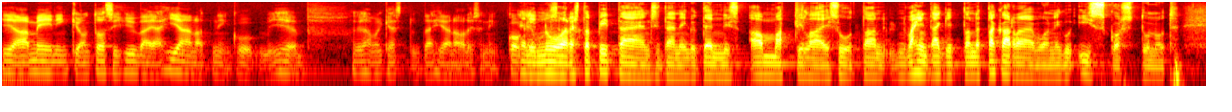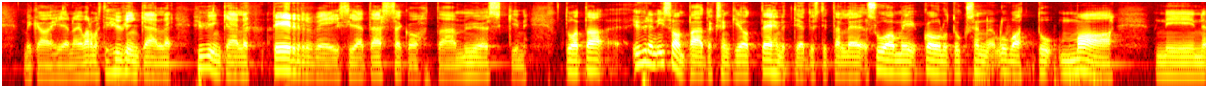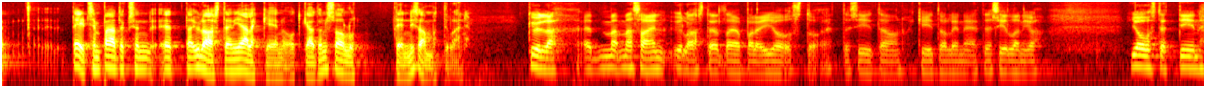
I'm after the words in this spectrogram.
ja meininki on tosi hyvä ja hienot, niin kuin, ihan käsittämättä hieno oli se niin Eli nuoresta pitäen sitä niin kuin tennisammattilaisuutta on vähintäänkin tuonne takaraivoon niin kuin iskostunut, mikä on hienoa. Ja varmasti Hyvinkäälle, Hyvinkäälle terveisiä tässä kohtaa myöskin. Tuota, yhden ison päätöksenkin olet tehnyt tietysti tälle Suomi-koulutuksen luvattu maa, niin teit sen päätöksen, että yläasteen jälkeen olet käytännössä ollut tennisammattilainen. Kyllä, että mä, mä sain yläasteelta jo paljon joustoa, että siitä on kiitollinen, että silloin jo joustettiin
